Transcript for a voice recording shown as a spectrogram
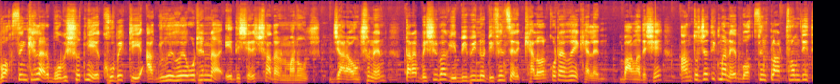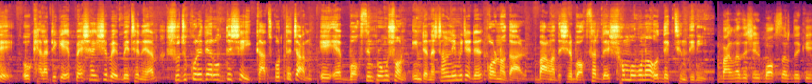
বক্সিং খেলার ভবিষ্যৎ নিয়ে খুব একটি আগ্রহী হয়ে ওঠেন না এদেশের সাধারণ মানুষ। যারা অংশ নেন, তারা বেশিরভাগই বিভিন্ন ডিফেন্সের খেলোয়াড় কোটায় হয়ে খেলেন। বাংলাদেশে আন্তর্জাতিক মানে বক্সিং প্ল্যাটফর্ম দিতে ও খেলাটিকে পেশা হিসেবে বেছে নেয়ার সুযোগ করে দেওয়ার উদ্দেশ্যেই কাজ করতে চান A F boxing promotion international লিমিটেডের কর্ণধার। বাংলাদেশের বক্সারদের সম্ভাবনাও দেখছেন তিনি। বাংলাদেশের বক্সারদেরকে,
